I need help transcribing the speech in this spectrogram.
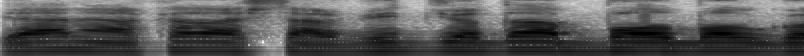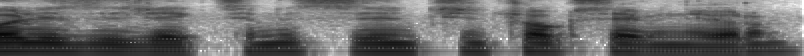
Yani arkadaşlar videoda bol bol gol izleyeceksiniz. Sizin için çok seviniyorum.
